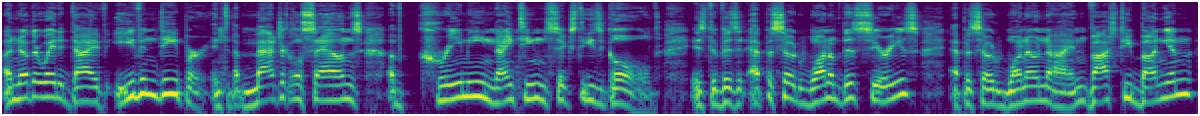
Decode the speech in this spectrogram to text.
another way to dive even deeper into the magical sounds of creamy 1960s gold is to visit episode one of this series, episode 109, Vashti Bunyan,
